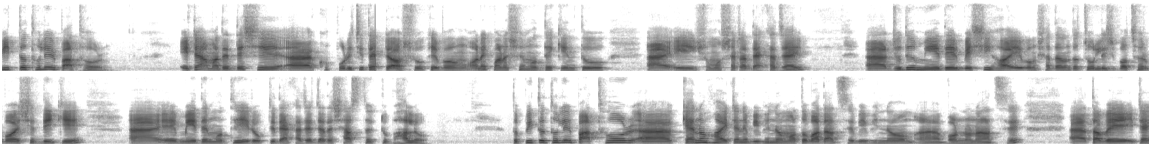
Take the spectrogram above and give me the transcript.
পিত্তথলির পাথর এটা আমাদের দেশে খুব পরিচিত একটা অসুখ এবং অনেক মানুষের মধ্যে কিন্তু এই সমস্যাটা দেখা যায়। যদিও মেয়েদের বেশি হয় এবং সাধারণত ৪০ বছর বয়সের দিকে মেয়েদের মধ্যে এই রোগটি দেখা যায় যাদের স্বাস্থ্য একটু ভালো। তো পিত্তথলির পাথর কেন হয় এটা নিয়ে বিভিন্ন মতবাদ আছে, বিভিন্ন বর্ণনা আছে। তবে এটা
